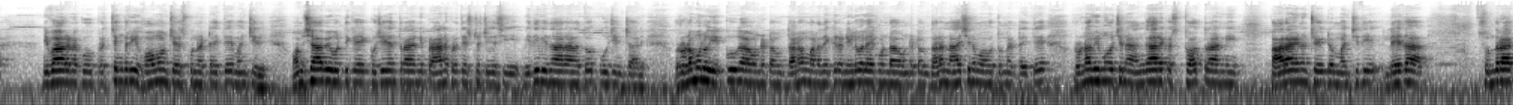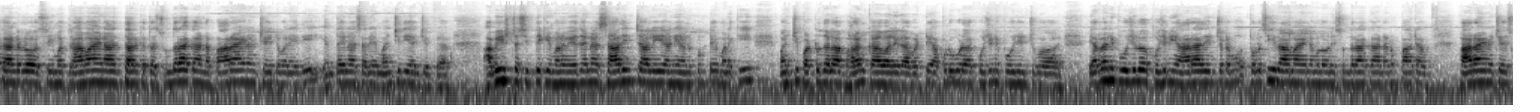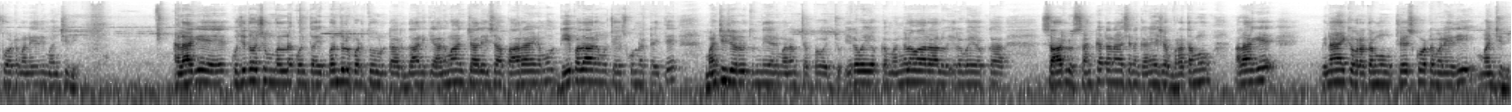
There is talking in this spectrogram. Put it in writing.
నివారణకు ప్రత్యంగరి హోమం చేసుకున్నట్టయితే మంచిది. వంశాభివృద్ధికై కుజయంత్రాన్ని ప్రాణప్రతిష్ఠ చేసి విధి విధానాలతో పూజించాలి. రుణములు ఎక్కువగా ఉండటం ధనం మన దగ్గర నిల్వ లేకుండా ఉండటం ధన నాశనం అవుతున్నట్టయితే రుణ విమోచన అంగారక స్తోత్రాన్ని పారాయణం చేయటం మంచిది. లేదా సుందరాకాండలో శ్రీమద్ రామాయణ అంతర్గత సుందరాకాండ పారాయణం చేయటం అనేది ఎంతైనా సరే మంచిది అని చెప్పారు. అభీష్ట సిద్ధికి మనం ఏదైనా సాధించాలి అని అనుకుంటే మనకి మంచి పట్టుదల బలం కావాలి కాబట్టి అప్పుడు కూడా కుజుని పూజించుకోవాలి. ఎర్రని పూజలో కుజుని ఆరాధించడము తులసి రామాయణంలోని సుందరాకాండను పాట పారాయణ చేసుకోవటం అనేది మంచిది. అలాగే కుజదోషం వల్ల కొంత ఇబ్బందులు పడుతూ ఉంటారు. దానికి హనుమాన్ చాలీసా పారాయణము దీపదానము చేసుకున్నట్టయితే మంచి జరుగుతుంది అని మనం చెప్పవచ్చు. ఇరవై ఒక్క మంగళవారాలు ఇరవై ఒక్క సార్లు సంకటనాశన గణేష వ్రతము అలాగే వినాయక వ్రతము చేసుకోవటం అనేది మంచిది.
